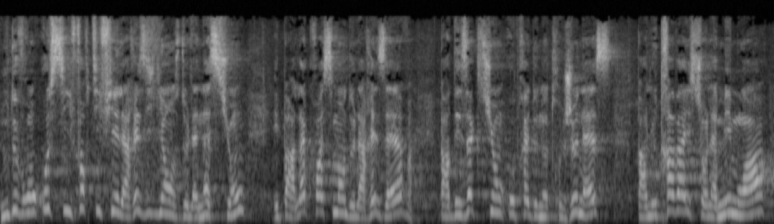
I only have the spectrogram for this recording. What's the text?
Nous devrons aussi fortifier la résilience de la nation et par l'accroissement de la réserve, par des actions auprès de notre jeunesse, par le travail sur la mémoire,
